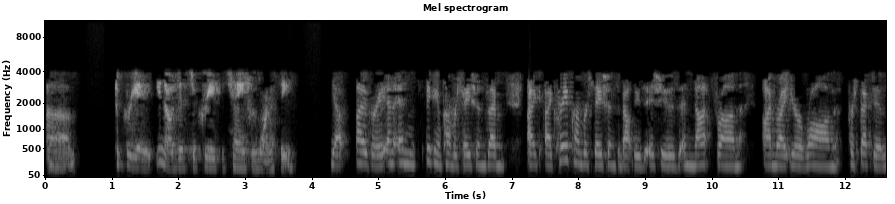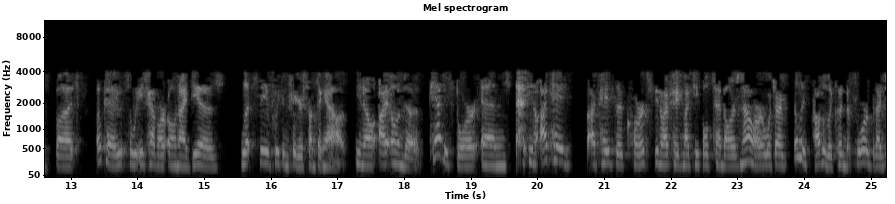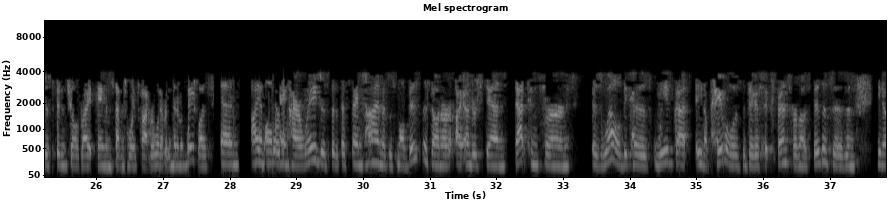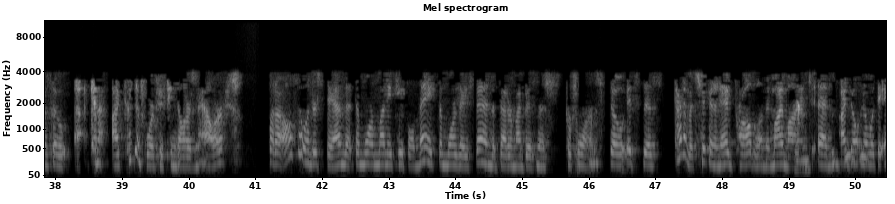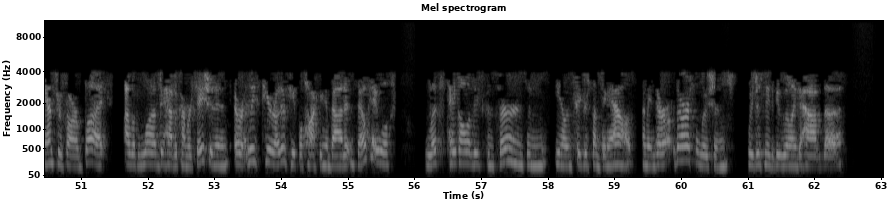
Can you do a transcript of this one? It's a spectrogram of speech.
um, mm-hmm. to create, you know, just to create the change we want to see. Yep, I agree. And and speaking of conversations, I'm I, I crave conversations about these issues and not from I'm right, you're wrong perspectives, but okay, so we each have our own ideas let's see if we can figure something out. You know, I owned a candy store and, you know, I paid, I paid the clerks, you know, I paid my people $10 an hour, which I really probably couldn't afford, but I just didn't feel right paying them 725 or whatever the minimum wage was. And I am all for paying higher wages, but at the same time, as a small business owner, I understand that concern as well because we've got you know payroll is the biggest expense for most businesses and you know so uh, can I, I couldn't afford fifteen dollars an hour but I also understand that the more money people make, the more they spend, the better my business performs. So it's this kind of a chicken and egg problem in my mind. And I don't know what the answers are, but I would love to have a conversation and, or at least hear other people talking about it and say, okay, well, let's take all of these concerns and, you know, and figure something out. I mean, there are, there are solutions. We just need to be willing to have the,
